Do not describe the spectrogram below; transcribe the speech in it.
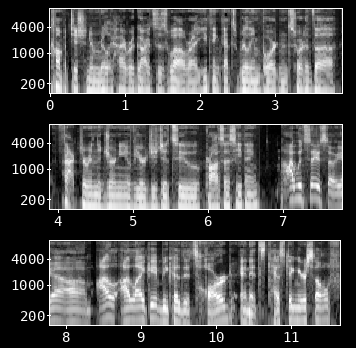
competition in really high regards as well, right? You think that's a really important sort of a factor in the journey of your jujitsu process, you think? I would say so, yeah. Um, I, I like it because it's hard and it's testing yourself.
